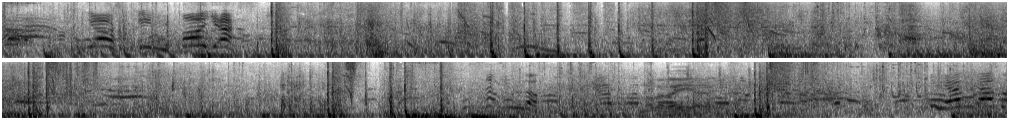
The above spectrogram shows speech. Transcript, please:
¡Adiós, gilipollas! Un segundo. No lo veía, eh. ¡Le han dado!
